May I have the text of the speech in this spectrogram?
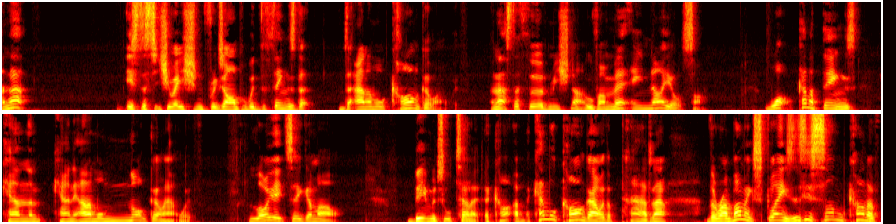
And that is the situation, for example, with the things that the animal can't go out with. And that's the third Mishnah. What kind of things can the, can the animal not go out with? Lo gamal. Bi'mutul telet. A camel can't go out with a pad. Now, the Rambam explains this is some kind of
